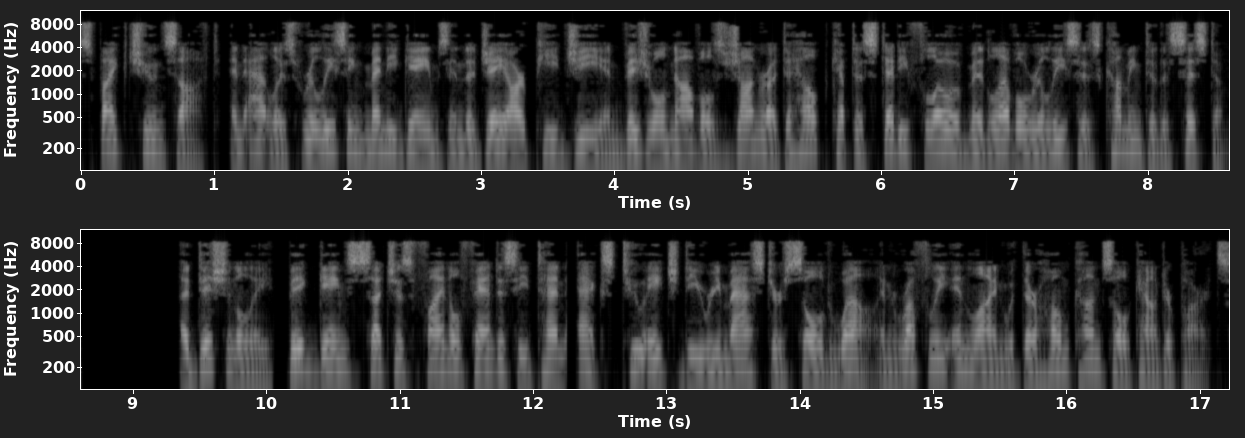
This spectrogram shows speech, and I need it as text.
Spike Chunsoft, and Atlus releasing many games in the JRPG and visual novels genre to help kept a steady flow of mid-level releases coming to the system. Additionally, big games such as Final Fantasy X-2 HD Remaster sold well and roughly in line with their home console counterparts.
